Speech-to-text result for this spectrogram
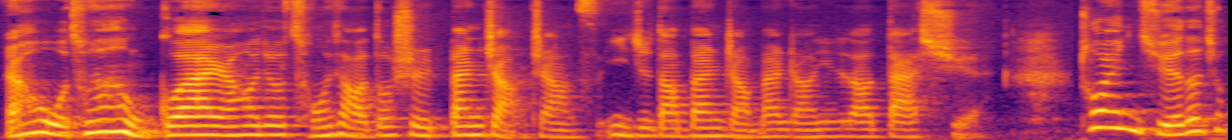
然后我从小很乖，然后就从小都是班长这样子，一直当班长，班长一直到大学。突然觉得就。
